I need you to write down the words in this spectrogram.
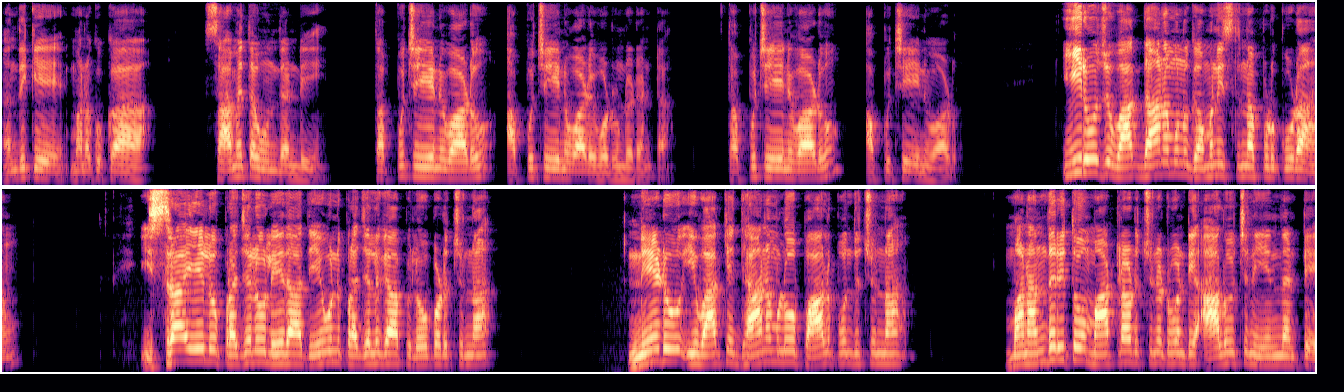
అందుకే మనకు ఒక సామెత ఉందండి. తప్పు చేయని వాడు అప్పు చేయని వాడు ఎవడు ఉండడంట. తప్పు చేయనివాడు అప్పు చేయనివాడు ఈరోజు వాగ్దానమును గమనిస్తున్నప్పుడు కూడా ఇస్రాయేలు ప్రజలు లేదా దేవుని ప్రజలుగా పిలువబడుచున్న నేడు ఈ వాక్య ధ్యానంలో పాలు పొందుచున్న మనందరితో మాట్లాడుచున్నటువంటి ఆలోచన ఏంటంటే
